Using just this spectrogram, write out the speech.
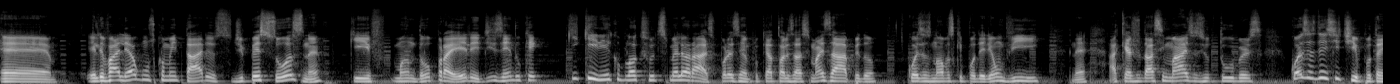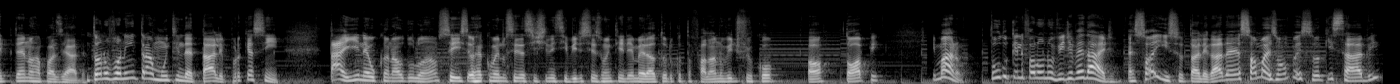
É, ele vai ler alguns comentários de pessoas, né, que mandou para ele dizendo que que queria que o Bloxfruits melhorasse. Por exemplo, que atualizasse mais rápido, coisas novas que poderiam vir, né? A que ajudasse mais os youtubers, coisas desse tipo, tá entendendo, rapaziada? Então não vou nem entrar muito em detalhe, porque assim, tá aí, né, o canal do Luan. Vocês, eu recomendo vocês assistirem esse vídeo, vocês vão entender melhor tudo que eu tô falando. O vídeo ficou, ó, top. E, mano, tudo que ele falou no vídeo é verdade. É só isso, tá ligado? É só mais uma pessoa que sabe,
